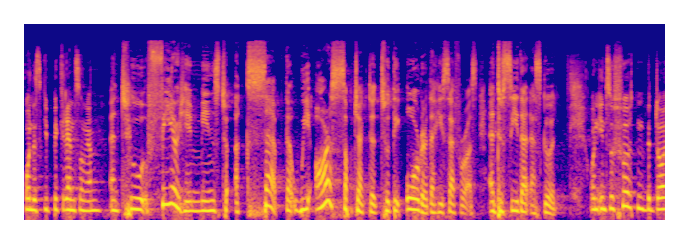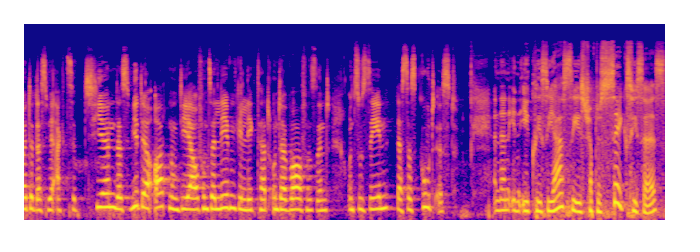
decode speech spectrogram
Und es gibt Begrenzungen. And to fear him means to accept that we are subjected to the order that he set for us and to see that as good. Und ihn zu fürchten bedeutet, dass wir akzeptieren, dass wir der Ordnung, die er auf unser Leben gelegt hat, unterworfen sind und zu sehen, dass das gut ist. And then in Ecclesiastes chapter 6, he says,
